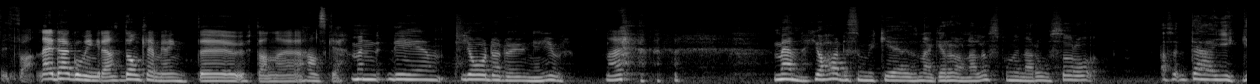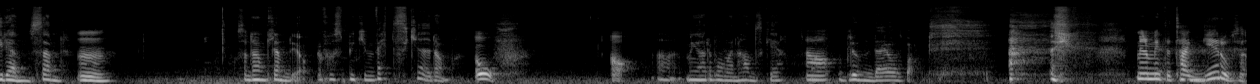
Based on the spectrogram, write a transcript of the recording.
fy fan. Nej där går min gräns, de klämmer jag inte utan eh, handske. Men det, jag dödar ju inga djur. Nej. Men jag hade så mycket såna gröna lust på mina rosor och alltså där gick gränsen. Mm. Så de klämde jag. Det var så mycket vätska i dem. Oh. Ja. Ja, men jag hade på mig en handske. ja. Blundade jag och så bara... Men de är inte taggiga i rosen?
